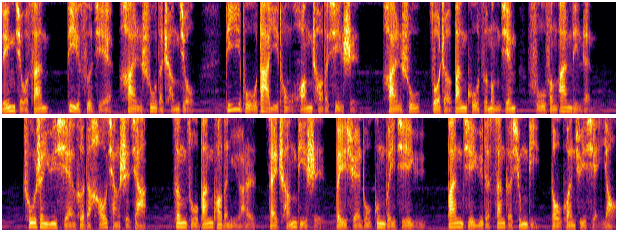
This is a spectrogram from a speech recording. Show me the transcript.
零九三第四节《汉书》的成就，第一部大一统皇朝的信史《汉书》，作者班固字孟坚，扶风安陵人，出身于显赫的豪强世家。曾祖班况的女儿在成帝时被选入宫为婕妤，班婕妤的三个兄弟都官居显要，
